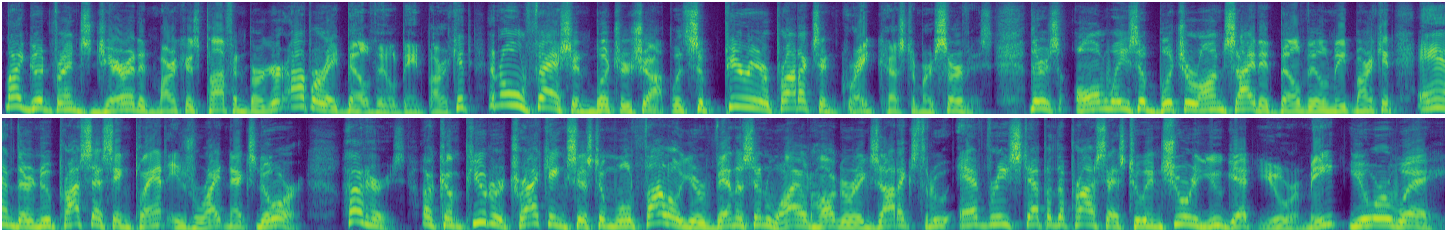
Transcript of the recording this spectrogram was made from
My good friends Jared and Marcus Poffenberger operate Belleville Meat Market, an old-fashioned butcher shop with superior products and great customer service. There's always a butcher on site at Belleville Meat Market, and their new processing plant is right next door. Hunters, a computer tracking system will follow your venison, wild hog, or exotics through every step of the process to ensure you get your meat your way.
